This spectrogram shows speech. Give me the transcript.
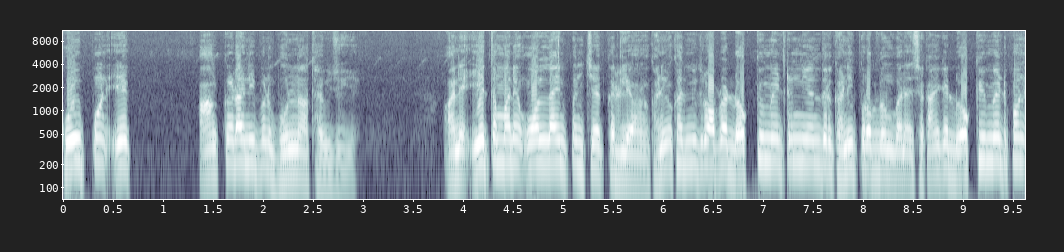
કોઈ પણ એક આંકડાની પણ ભૂલ ના થવી જોઈએ. અને એ તમારે ઓનલાઈન પણ ચેક કરી લેવાનું. ઘણી વખત મિત્રો આપણા ડોક્યુમેન્ટની અંદર ઘણી પ્રોબ્લેમ બને છે. કારણ કે ડોક્યુમેન્ટ પણ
